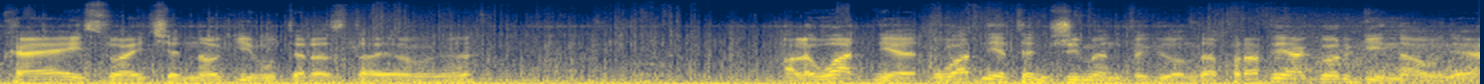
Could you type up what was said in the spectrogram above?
Okej, słuchajcie, nogi mu teraz dają, nie? Ale ładnie, ładnie ten G-Man wygląda, prawie jak oryginał, nie?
